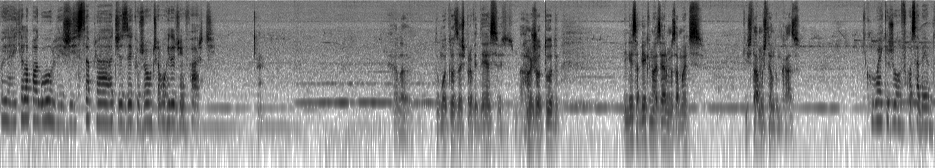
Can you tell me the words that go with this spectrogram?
Foi aí que ela pagou o legista pra dizer que o João tinha morrido de infarte. Ela tomou todas as providências, arranjou tudo. Ninguém sabia que nós éramos amantes, que estávamos tendo um caso. Como é que o João ficou sabendo?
